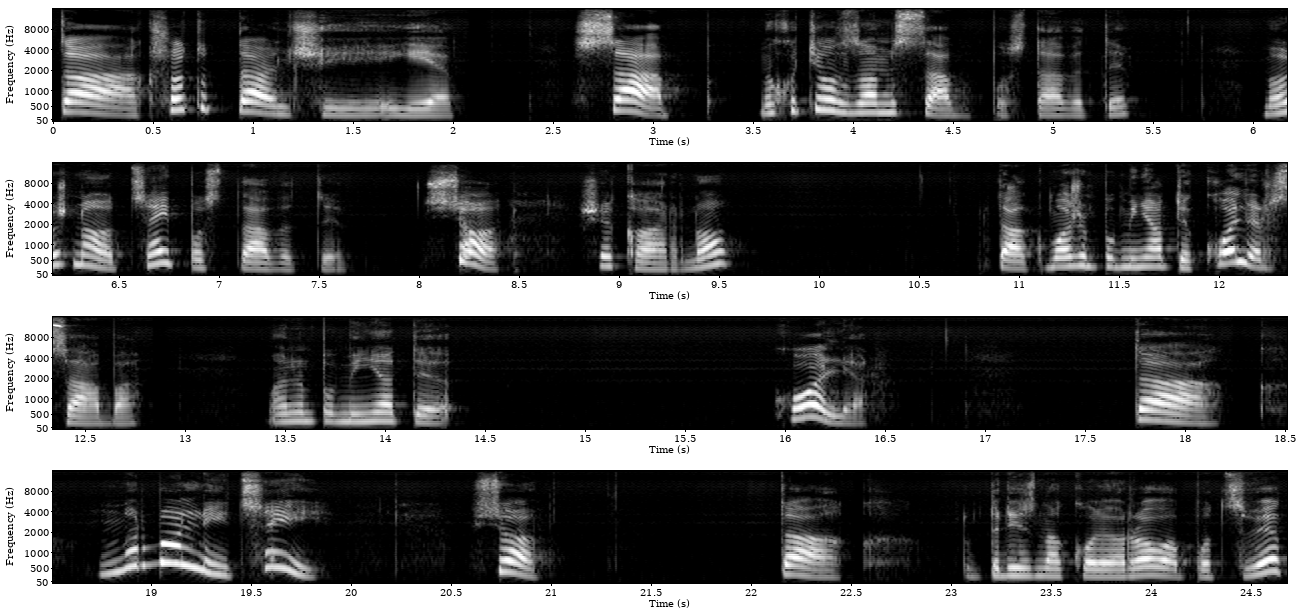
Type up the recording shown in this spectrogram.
Так, що тут далі є? Саб. Ми хотіли з вами саб поставити. Можна оцей поставити. Все, шикарно. Так, можемо поміняти колір саба. Можемо поміняти колір. Так, нормальний цей. Все. Так. Тут різнокольорова подсвіт...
